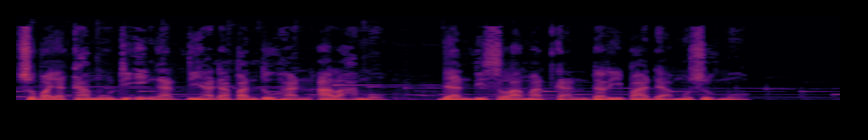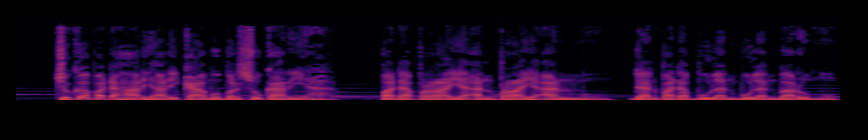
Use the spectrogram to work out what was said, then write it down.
supaya kamu diingat di hadapan Tuhan Allahmu dan diselamatkan daripada musuhmu. Juga pada hari-hari kamu bersukaria, pada perayaan-perayaanmu, dan pada bulan-bulan barumu,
